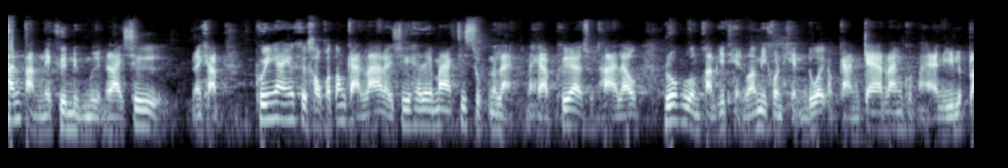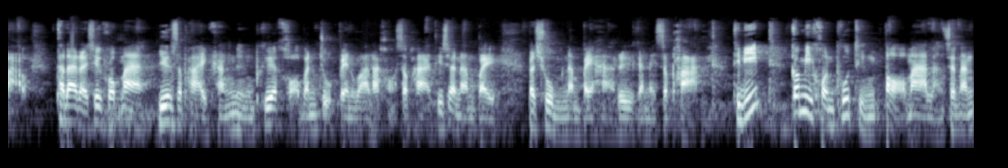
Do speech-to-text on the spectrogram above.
ขั้นต่ำเนี่ยคือ 1 0,000 รายชื่อนะครับ พูดง่ายก็คือเขาก็ต้องการล่ารายชื่อให้ได้มากที่สุดนั่นแหละนะครับเพื่อสุดท้ายแล้วรวบรวมความคิดเห็นว่ามีคนเห็นด้วยกับการแก้ร่างกฎหมายอันนี้หรือเปล่า ถ้าได้รายชื่อครบมายื่นสภาอีกครั้งหนึ่งเพื่อขอบรรจุเป็นวาระของสภาที่จะนำไปประชุมนำไปหารือกันในสภา ทีนี้ก็มีคนพูดถึงต่อมาหลังจากนั้น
